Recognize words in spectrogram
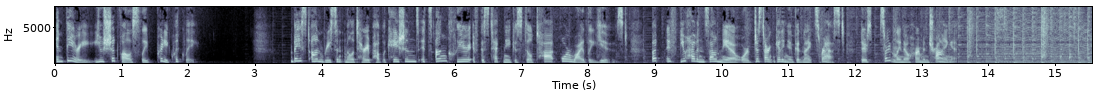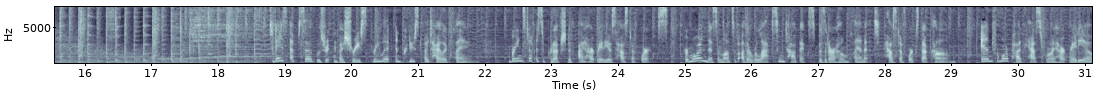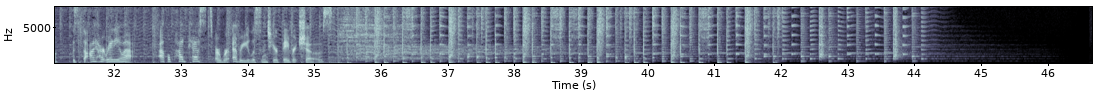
In theory, you should fall asleep pretty quickly. Based on recent military publications, it's unclear if this technique is still taught or widely used. But if you have insomnia or just aren't getting a good night's rest, there's certainly no harm in trying it. Today's episode was written by Cherise Threewitt and produced by Tyler Klang. Brainstuff is a production of iHeartRadio's How Stuff Works. For more on this and lots of other relaxing topics, visit our home planet, howstuffworks.com. And for more podcasts from iHeartRadio, visit the iHeartRadio app, Apple Podcasts, or wherever you listen to your favorite shows.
